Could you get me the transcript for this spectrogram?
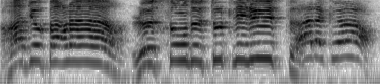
Radio Parleur, le son de toutes les luttes Ah d'accord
